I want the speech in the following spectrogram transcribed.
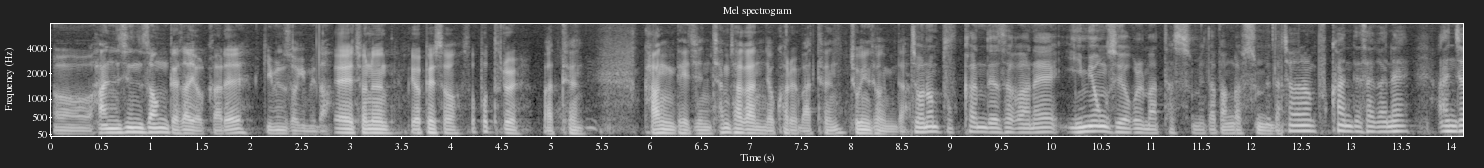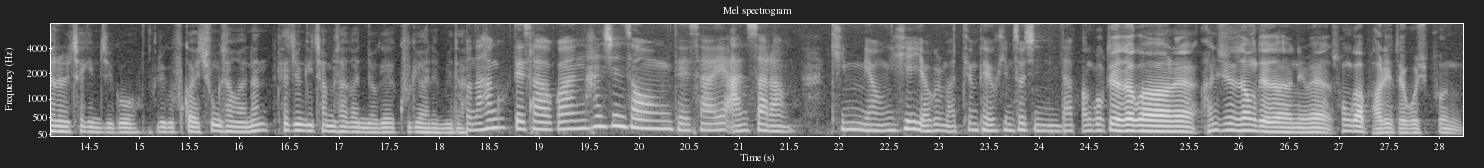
어, 한신성 대사 역할의 김윤석입니다. 네, 저는 그 옆에서 서포트를 맡은 강대진 참사관 역할을 맡은 조인성입니다. 저는 북한 대사관의 이명수 역을 맡았습니다. 반갑습니다. 저는 북한 대사관의 안전을 책임지고 그리고 국가에 충성하는 태준기 참사관 역의 구교환입니다. 저는 한국 대사관 한신성 대사의 안사람 김명희 역을 맡은 배우 김소진입니다. 한국 대사관의 한신성 대사님의 손과 발이 되고 싶은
